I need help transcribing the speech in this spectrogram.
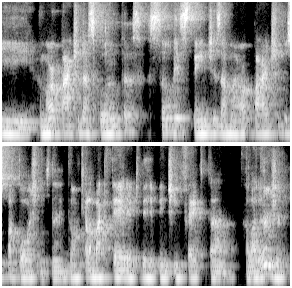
E a maior parte das plantas são resistentes à maior parte dos patógenos, né? Então aquela bactéria que de repente infecta a laranja,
